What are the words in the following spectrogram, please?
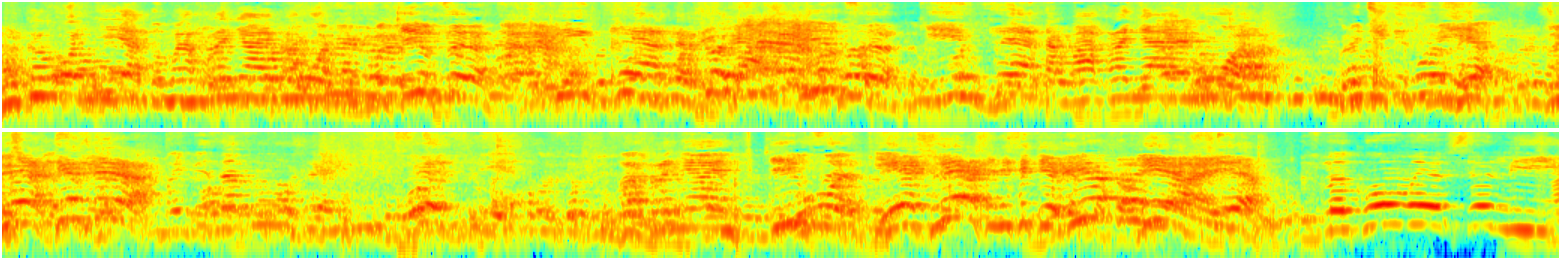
Никого нету, мы охраняем офис. Киев-центр. Киев-центр, мы охраняем офис. Включите свет. Свет! Где свет? Мы без оружия. Вот свет. Мы охраняем Киевцы! Есть лес, не сидели! Есть всем! Знакомые все лица.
